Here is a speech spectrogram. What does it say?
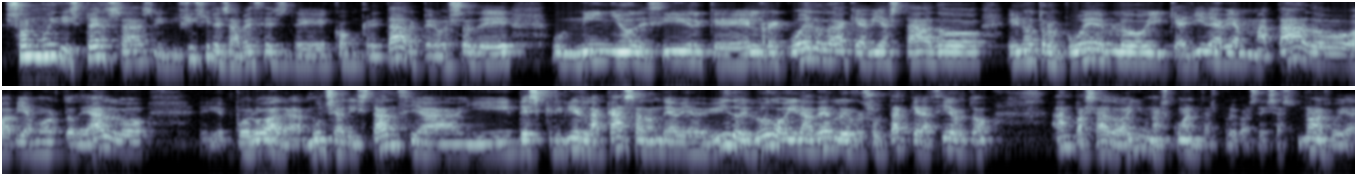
Son muy dispersas y difíciles a veces de concretar, pero eso de un niño decir que él recuerda que había estado en otro pueblo y que allí le habían matado o había muerto de algo, el pueblo a mucha distancia y describir la casa donde había vivido y luego ir a verlo y resultar que era cierto, han pasado, hay unas cuantas pruebas de esas. No las voy a,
